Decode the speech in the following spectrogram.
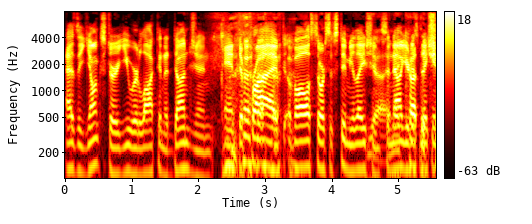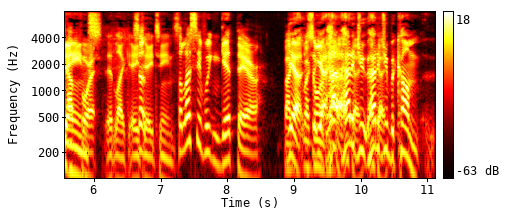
as a youngster you were locked in a dungeon and deprived of all sorts of stimulation. yeah, so now you're just making up for it. at like age so, 18. So let's see if we can get there. By, yeah. by So yeah, how, back. how did okay, you how did you become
